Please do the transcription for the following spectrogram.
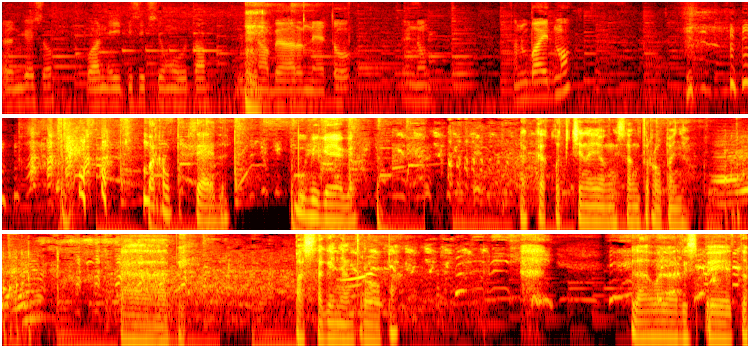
Ayan guys, oh. 186 yung utang. Di binabayaran nito. Ayun, oh. Anong bayad mo? Marupok si Idol. Bumigay agad. Nagkakutsi na yung isang tropa niyo. Grabe. Pas sa ganyang tropa. Wala walang respeto.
